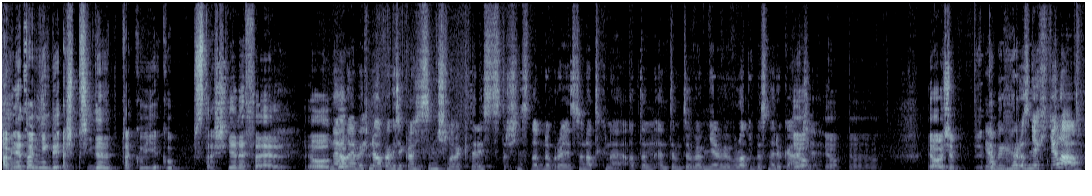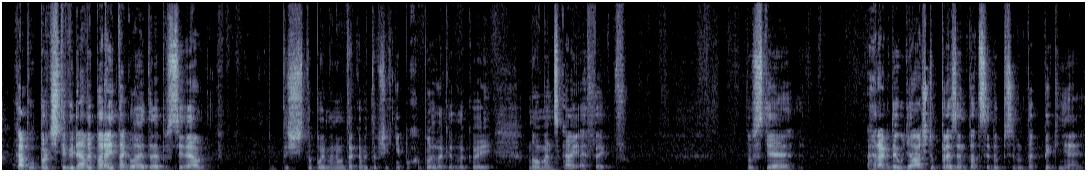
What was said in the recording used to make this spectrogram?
A mně to někdy až přijde takový jako strašně nefér. Jo, Ne, to- ale já bych naopak řekla, že jsem člověk, který strašně snadno pro něco natchne a ten Anthem to ve mně vyvolat vůbec nedokáže. jo, jo, jo, jo. Jo, že jako, Já bych hrozně chtěla. chápu, proč ty videa vypadají takhle, to je prostě, já, když to pojmenuju tak, aby to všichni pochopili, tak je to takový No Man's Sky efekt. Prostě hra, kde uděláš tu prezentaci dopředu tak pěkně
